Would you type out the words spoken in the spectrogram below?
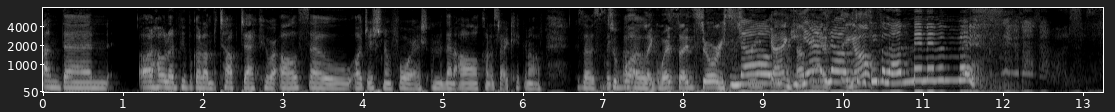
And then a whole lot of people got on the top deck who were also auditioning for it. And then all kind of started kicking off. Because I was like, So what? oh. Like West Side Story Street no, Gang yeah, no, sing because off? people are me, me, me, me. singing on that voice.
